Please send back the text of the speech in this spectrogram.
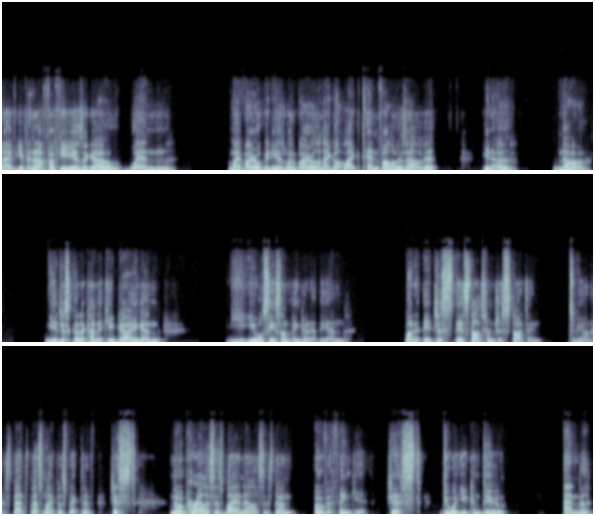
I have given up a few years ago when my viral videos went viral and I got like 10 followers out of it? You know, no, you just got to kind of keep going and you, you will see something good at the end but it, it just it starts from just starting. To be honest, that's that's my perspective. Just no paralysis by analysis. Don't overthink it. Just do what you can do, and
